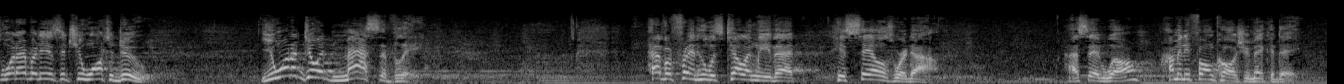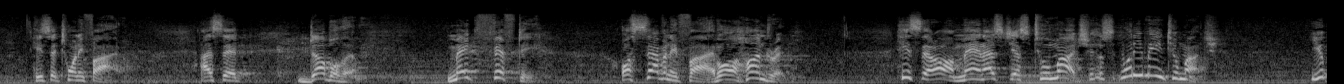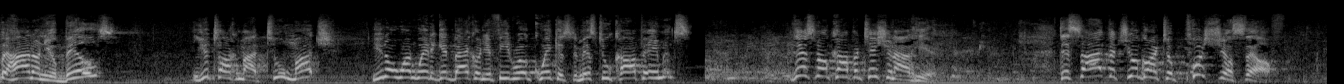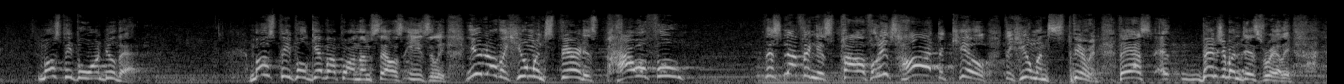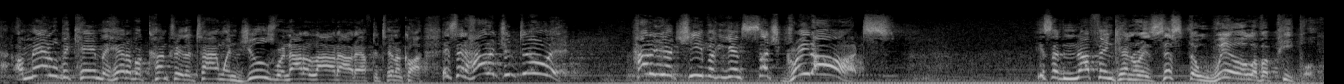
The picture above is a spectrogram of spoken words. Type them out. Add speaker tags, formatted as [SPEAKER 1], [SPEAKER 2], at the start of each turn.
[SPEAKER 1] whatever it is that you want to do. You want to do it massively. Have a friend who was telling me that his sales were down. I said, Well, how many phone calls you make a day? He said, 25. I said, Double them. Make 50 or 75 or 100. He said, Oh man, that's just too much. Said, what do you mean too much? You behind on your bills? You're talking about too much? You know one way to get back on your feet real quick is to miss two car payments? There's no competition out here. Decide that you're going to push yourself. Most people won't do that. Most people give up on themselves easily. You know the human spirit is powerful. There's nothing as powerful. It's hard to kill the human spirit. They asked uh, Benjamin Disraeli, a man who became the head of a country at a time when Jews were not allowed out after 10 o'clock. They said, How did you do it? How do you achieve it against such great odds? He said, Nothing can resist the will of a people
